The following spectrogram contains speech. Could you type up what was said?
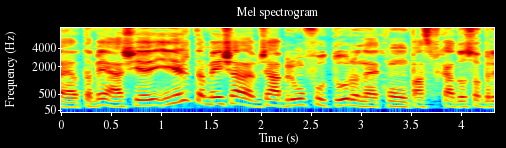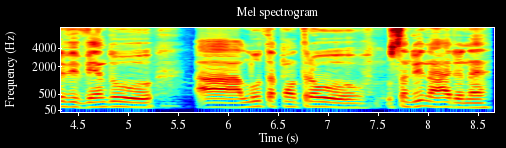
É, eu também acho. E, ele também já, já abriu um futuro, né? Com o pacificador sobrevivendo a luta contra o, o sanguinário, né?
